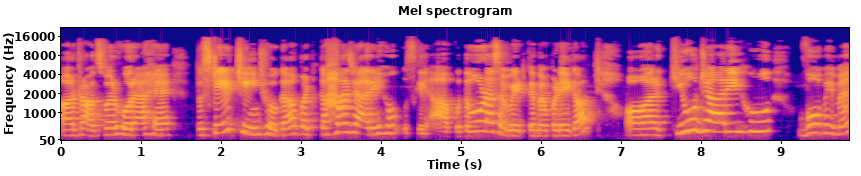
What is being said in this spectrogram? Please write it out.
ट्रांसफ़र हो रहा है। तो स्टेट चेंज होगा बट कहाँ जा रही हूँ, उसके लिए आपको थोड़ा सा वेट करना पड़ेगा। और क्यों जा रही हूँ वो भी मैं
